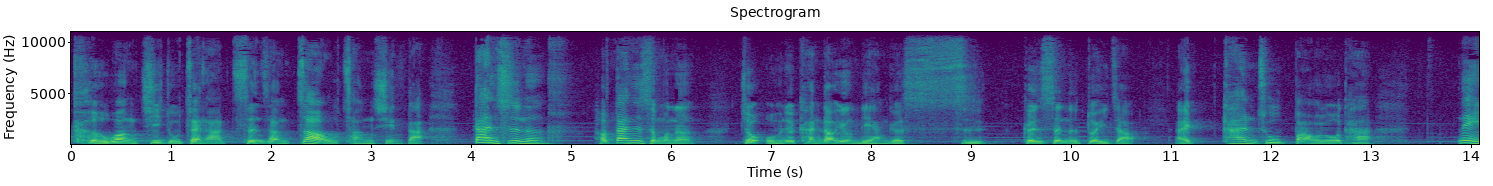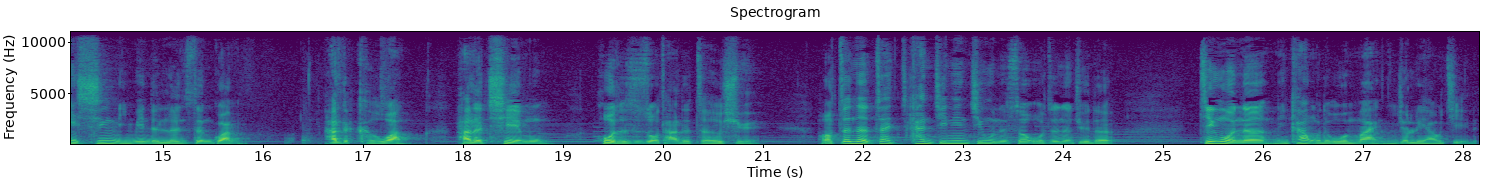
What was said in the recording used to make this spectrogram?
渴望基督在他身上照常显大，但是呢，好，但是什么呢？就我们就看到用两个死跟生的对照，来看出保罗他内心里面的人生观，他的渴望，他的切慕，或者是说他的哲学。好，真的在看今天经文的时候，我真的觉得经文呢，你看我的文脉，你就了解了。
